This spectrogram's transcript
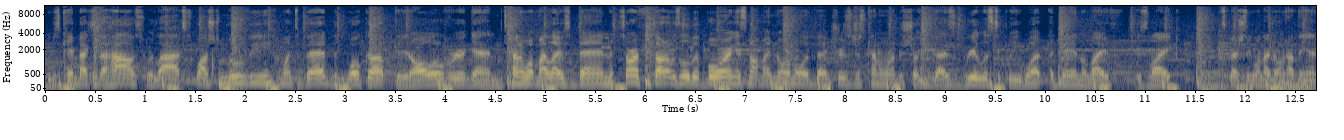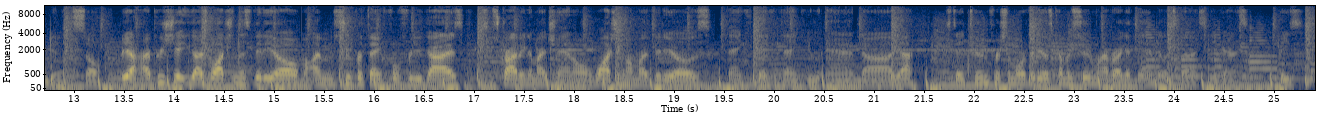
We just came back to the house, relaxed, watched a movie, went to bed, then woke up, did it all over again. It's kind of what my life's been. Sorry if you thought it was a little bit boring. It's not my normal adventures. Just kind of wanted to show you guys realistically what a day in the life is like especially when I don't have the ambulance. So, but yeah, I appreciate you guys watching this video. I'm super thankful for you guys subscribing to my channel, watching all my videos. Thank you, thank you, thank you. And uh, yeah, stay tuned for some more videos coming soon whenever I get the ambulance back. See you guys. Peace.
